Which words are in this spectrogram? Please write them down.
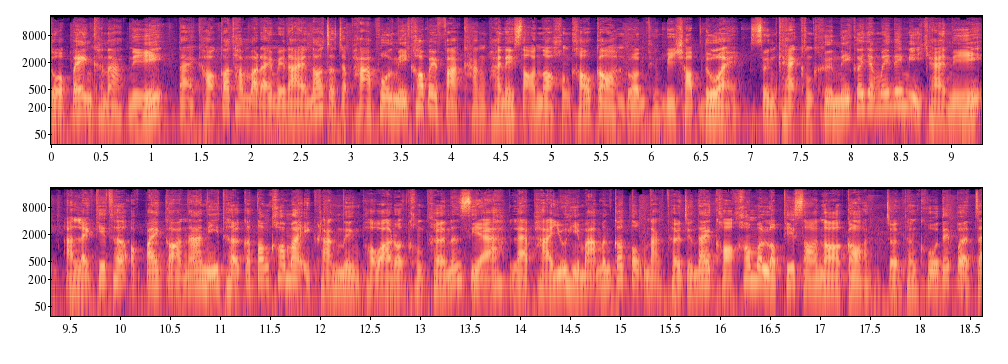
ตัวเป้งขนาดนี้ แต่เขาก็ทำอะไรไม่ได้นอกจากจะพาพวกนี้เข้าไปฝากขังภายในสอนอของเขาก่อนรวมถึงบีชอปด้วย ซึ่งแขกของคืนนี้ก็ยังไม่ได้มีแค่นี้ อเล็กที่เธอออกไปก่อนหน้านี้เธอก็ต้องเข้ามาอีกครั้งหนึ่งเพราะว่ารถของเธอนั้นเสีย และพายุหิมะมันก็ตกหนักเธอจึงได้ขอเข้ามาหลบที่สอนอก่อน จนทั้งคู่ได้เปิดใจ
